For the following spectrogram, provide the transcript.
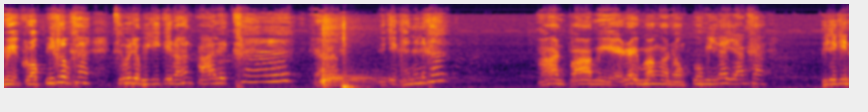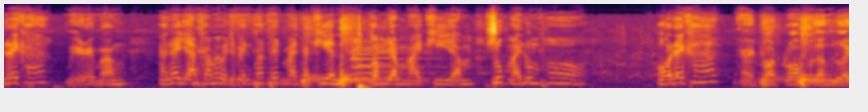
มีครบมีครบค่ะ คือว่าเดี๋ยวไปกินอาหารปลาเลยค่ะจ้าเดี๋ยวเจอกันนะคะอาหารป่ามีอะไรมั่งอะน้องโอ้มีหลายอย่างค่ะพี่จะกินอะไรคะมีอะไรมั่งอะไรย่างค่ะไม่ว่าจะเป็นพัดเพชรไม้ตะเคียนต้มยำไม้เคียม ซุปไม้ลุ่มพ่อโอ้ได้ค่ะไอ้ทอดกรอบเกลืองเลย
